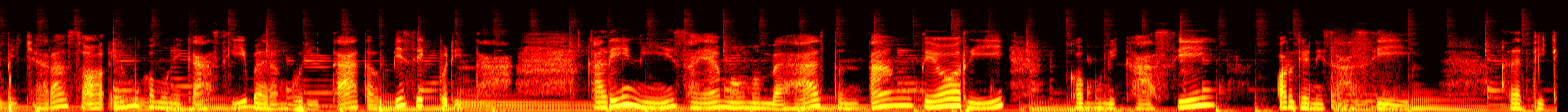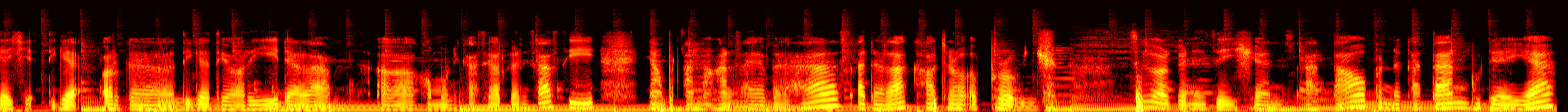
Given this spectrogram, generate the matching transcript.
bicara soal ilmu komunikasi bareng Budita atau Bisik Budita. Kali ini saya mau membahas tentang teori komunikasi organisasi. Ada tiga, tiga, orga, tiga teori dalam uh, komunikasi organisasi. Yang pertama akan saya bahas adalah cultural approach to organizations atau pendekatan budaya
